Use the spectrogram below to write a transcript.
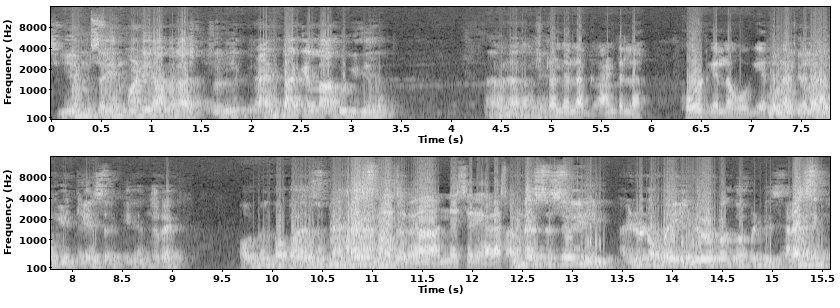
CM sign ಮಾಡಿ ಆಮೇಲೆ ಅಷ್ಟರಲ್ಲಿ ಗ್ರಾಂಟ್ ಆಗಿ ಎಲ್ಲ ಆಗೋಗಿದೆಯಲ್ಲ? ಅಷ್ಟೊಂದೆಲ್ಲ ಗ್ರಾಂಟ್ ಎಲ್ಲ ಕೋರ್ಟ್ಗೆಲ್ಲ ಹೋಗಿ ಅದೆಲ್ಲ ಹೋಗಿ ಕೇಸ್ ಹಾಕಿ ಹಂಗಾರೆ ಅವ್ರ ಮೇಲೆ ಪಾಪ ಸುಮ್ಮನೆ ಹರಾಸ್ ಮಾಡ್ತಾರೆ unnecessary harassment unnecessary I don't know why Yediyurappa government is harassing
